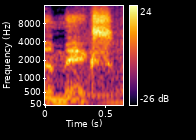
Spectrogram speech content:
The mix.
